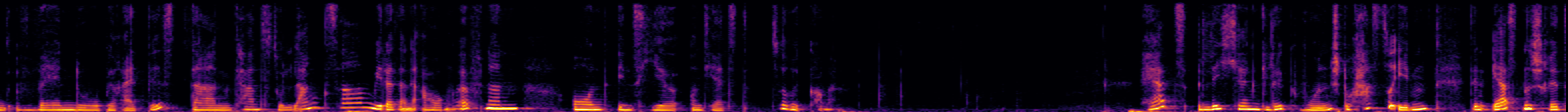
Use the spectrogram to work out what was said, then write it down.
Und wenn du bereit bist, dann kannst du langsam wieder deine Augen öffnen und ins Hier und Jetzt zurückkommen. Herzlichen Glückwunsch, du hast soeben den ersten Schritt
